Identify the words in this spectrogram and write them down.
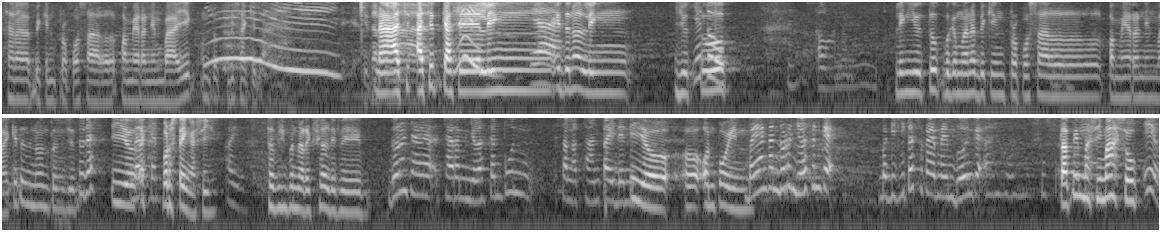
cara bikin proposal pameran yang baik untuk bisa kita. kita Nah, pernah- Acit Acit kasih link Ya. itu no link YouTube. YouTube. Kalau. Link YouTube bagaimana bikin proposal pameran yang baik kita nonton Cid. Sudah? iya eh, kan? baru setengah sih Oh iya. tapi menarik sekali DP Dorang cara cara menjelaskan pun sangat santai dan iyo eh, on point bayangkan dorang jelaskan kayak bagi kita suka main blowing kayak aduh susah. tapi masih masuk Iya.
